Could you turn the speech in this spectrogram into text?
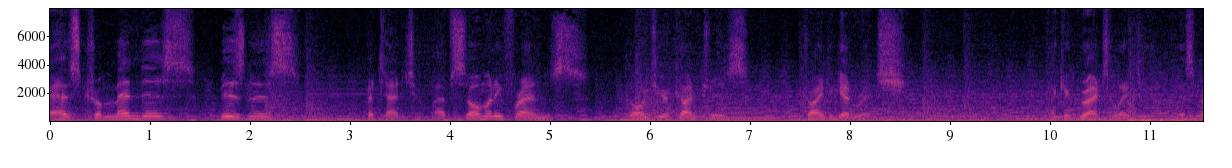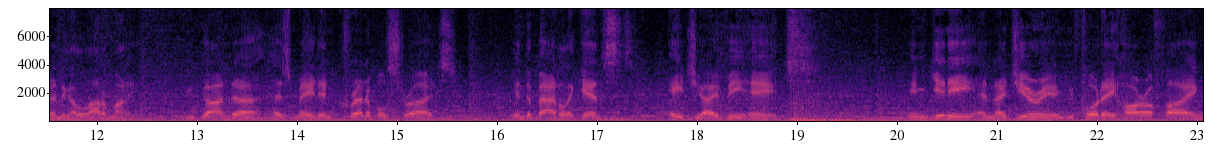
has tremendous business potential. I have so many friends going to your countries trying to get rich. I congratulate you. They're spending a lot of money. Uganda has made incredible strides in the battle against HIV AIDS. In Guinea and Nigeria, you fought a horrifying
